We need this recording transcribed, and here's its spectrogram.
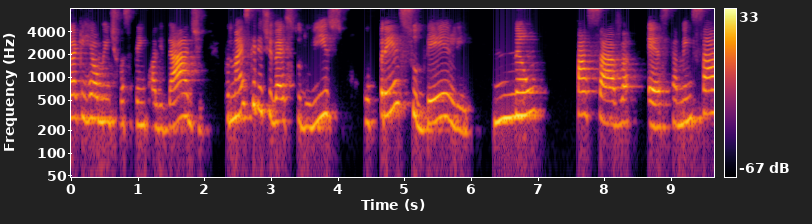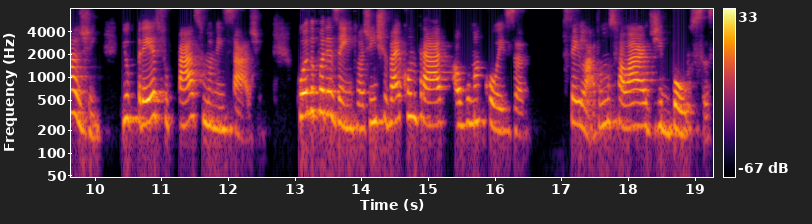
Será que realmente você tem qualidade? Por mais que ele tivesse tudo isso, o preço dele não passava esta mensagem. E o preço passa uma mensagem. Quando, por exemplo, a gente vai comprar alguma coisa, sei lá, vamos falar de bolsas.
